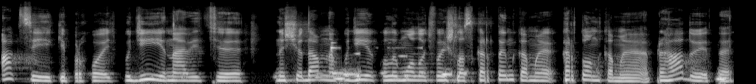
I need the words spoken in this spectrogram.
акції, які проходять, події, навіть е, нещодавна подія, коли молодь вийшла з картинками, картонками, пригадуєте,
